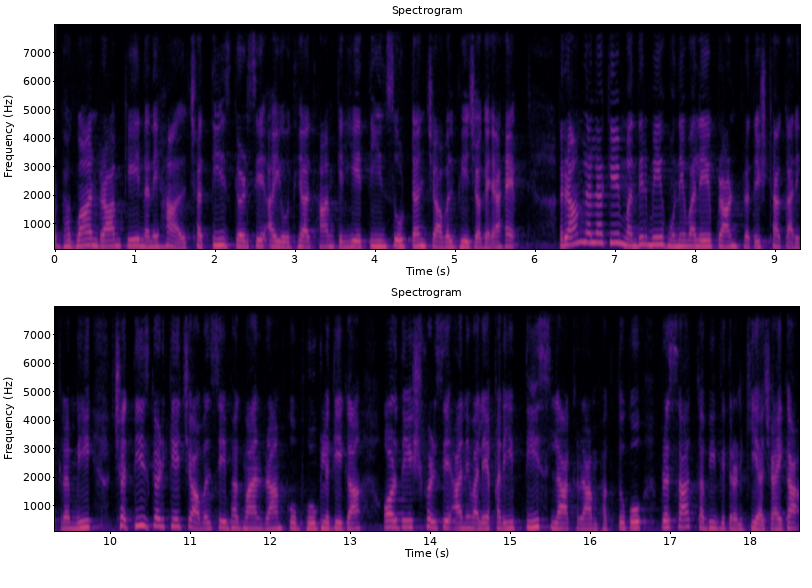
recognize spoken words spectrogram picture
और भगवान राम के ननिहाल छत्तीसगढ़ से अयोध्या धाम के लिए 300 टन चावल भेजा गया है। रामलला के मंदिर में होने वाले प्राण प्रतिष्ठा कार्यक्रम में छत्तीसगढ़ के चावल से भगवान राम को भोग लगेगा और देश भर से आने वाले करीब 30 लाख राम भक्तों को प्रसाद का भी वितरण किया जाएगा।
